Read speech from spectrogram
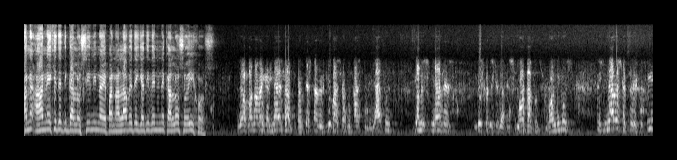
Αν, αν έχετε την καλοσύνη να επαναλάβετε γιατί δεν είναι καλός ο ήχος. Λέω μόνο 10.000 αναπληρωτές στα αδελφοί μας έχουν χάσει τη δουλειά τους. 2.500 βρίσκονται στη διαθεσιμότητα από τους μόνιμους. Και χιλιάδες εκπαιδευτικοί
